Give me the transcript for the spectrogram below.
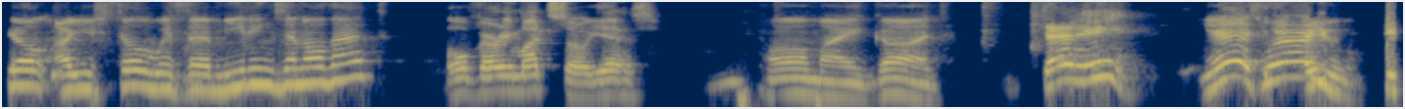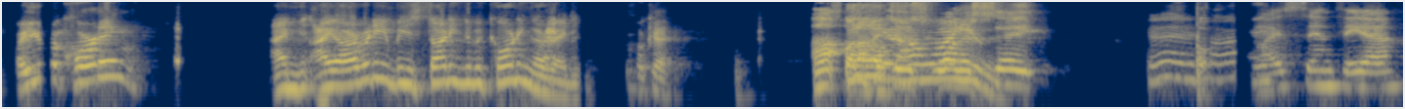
Still, are you still with the meetings and all that? Oh, very much so, yes. Oh my God. Danny, Yes, where are Are you- you? are you recording? I'm. I already been starting the recording already. Okay. Uh, but Oh, I just want to say Good. Oh, hi. Hi, Cynthia.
